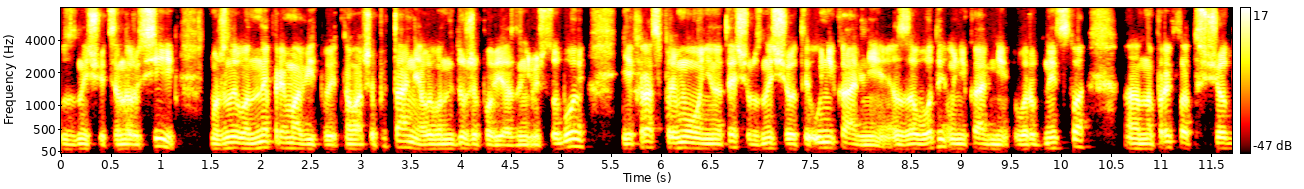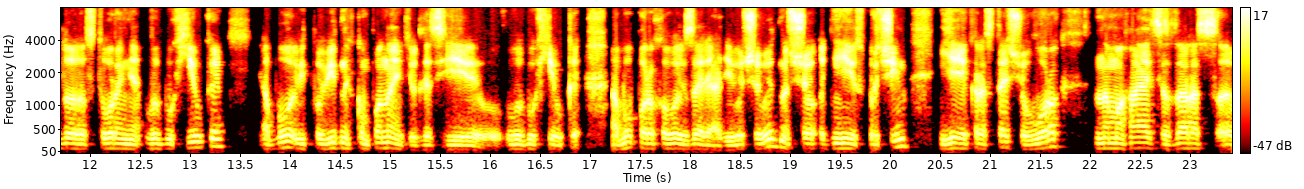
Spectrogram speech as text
знищуються на Росії. Можливо, не пряма відповідь на ваше питання, але вони дуже пов'язані між собою. Якраз спрямовані на те, щоб знищувати унікальні заводи, унікальні виробництва, е, наприклад, щодо створення вибухівки або відповідних компонентів для цієї вибухівки, або порохових зарядів. Очевидно, що однією з причин є якраз те, що ворог намагається зараз е,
